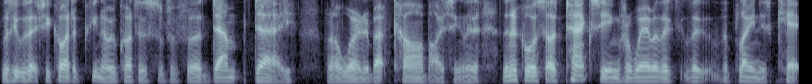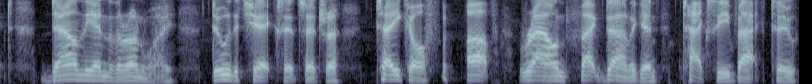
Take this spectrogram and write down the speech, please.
because it was actually quite a you know quite a sort of uh, damp day, and I was worrying about carb icing. And then, and then of course I was taxiing from wherever the, the the plane is kept down the end of the runway, do the checks, etc. Take off, up, round, back down again, taxi back to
